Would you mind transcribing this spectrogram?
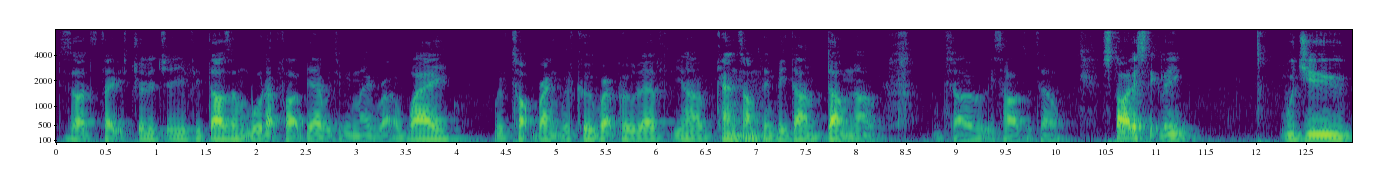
decide to take this trilogy. If he doesn't, will that fight be able to be made right away? With top rank, with Kubrat Pulev, you know, can Mm. something be done? Don't know. So it's hard to tell. Stylistically, would you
